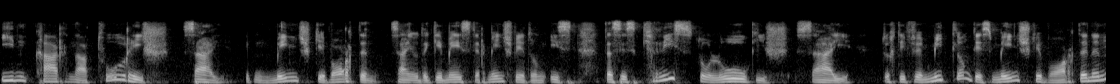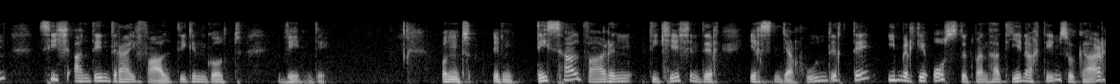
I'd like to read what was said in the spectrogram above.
inkarnatorisch sei, eben Mensch geworden sei oder gemäß der Menschwerdung ist, dass es christologisch sei, durch die Vermittlung des Menschgewordenen sich an den dreifaltigen Gott wende. Und eben deshalb waren die Kirchen der ersten Jahrhunderte immer geostet. Man hat je nachdem sogar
